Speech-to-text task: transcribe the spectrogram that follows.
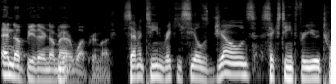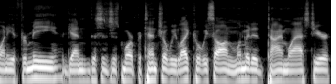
end up be there no matter what, pretty much. 17, Ricky Seals Jones, 16th for you, 20th for me. Again, this is just more potential. We liked what we saw in limited time last year.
